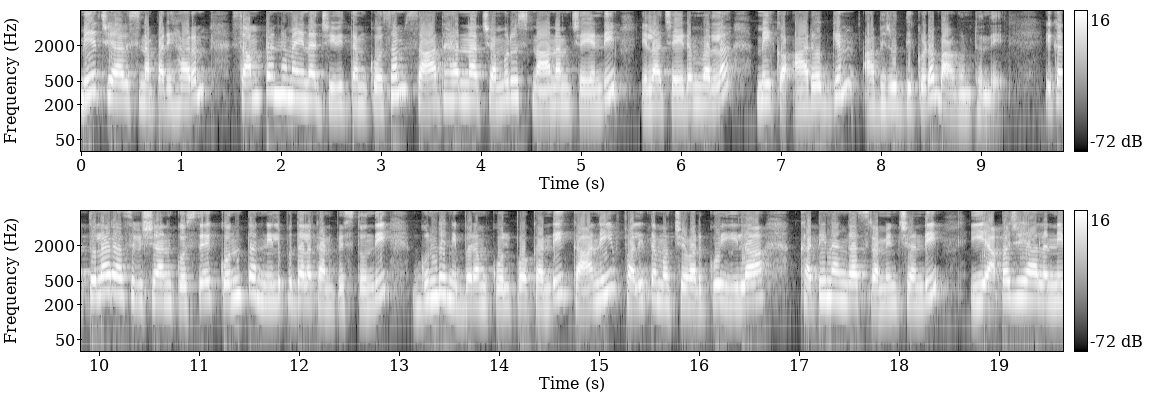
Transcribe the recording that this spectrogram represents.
మీరు చేయాల్సిన పరిహారం సంపన్నమైన జీవితం కోసం సాధారణ చమురు స్నానం చేయండి. ఇలా చేయడం వల్ల మీకు ఆరోగ్యం అభివృద్ధి కూడా బాగుంటుంది. ఇక తులారాశి విషయానికి వస్తే కొంత నిలుపుదల కనిపిస్తుంది. గుండె నిబ్బరం కోల్పోకండి. కానీ ఫలితం వచ్చే వరకు ఇలా కఠినంగా శ్రమించండి. ఈ అపజయాలన్నీ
